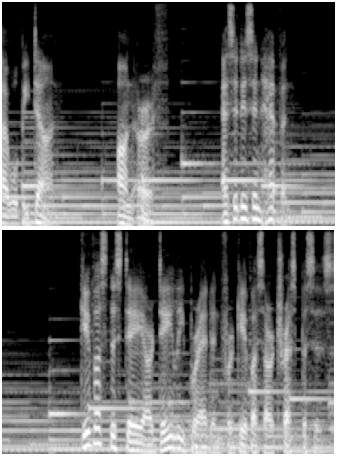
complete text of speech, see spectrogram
thy will be done, on earth, as it is in heaven. Give us this day our daily bread and forgive us our trespasses,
